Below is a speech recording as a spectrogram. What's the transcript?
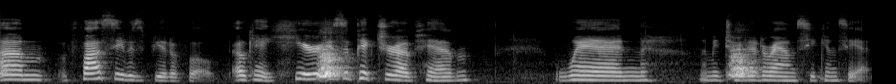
Um, Fosse was beautiful. Okay, here is a picture of him when. Let me turn it around so you can see it.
